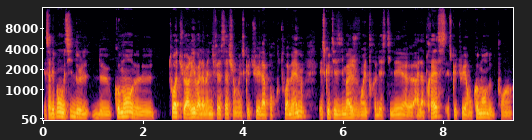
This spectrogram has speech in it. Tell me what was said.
et ça dépend aussi de comment, toi tu arrives à la manifestation. Est-ce que tu es là pour toi-même? Est-ce que tes images vont être destinées, à la presse? Est-ce que tu es en commande pour un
